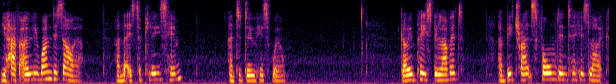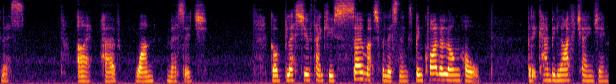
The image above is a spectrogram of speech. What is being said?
you have only one desire, and that is to please Him and to do His will. Go in peace, beloved, and be transformed into His likeness. I have one message. God bless you. Thank you so much for listening. It's been quite a long haul, but it can be life changing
